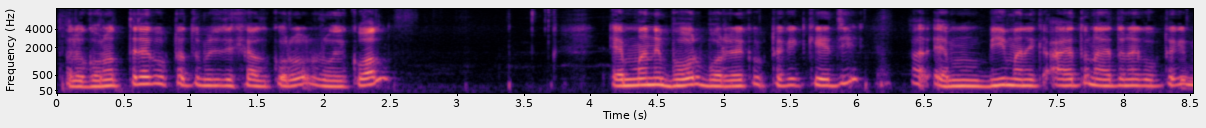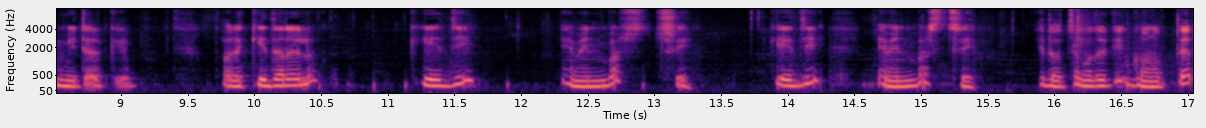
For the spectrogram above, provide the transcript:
তাহলে ঘনত্বের এককটা তুমি যদি খেয়াল করো, রো ইকুয়াল এম মানে ভর, ভরের এককটা কি? কেজি, আর এম বি মানে আয়তন আয়তন এককটা কি? Metre cube. তাহলে কি দাঁড়াইলো? KG M inverse three KG M inverse three এটা হচ্ছে আমাদের কি ঘনত্বের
